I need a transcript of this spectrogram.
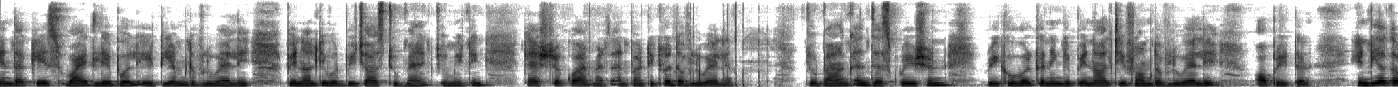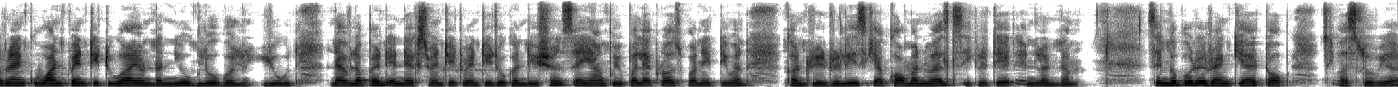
in the case white label A T M W L A penalty would be charge to bank जो meeting cash requirements and particular W L A जो बैंक एंड डिस्क्रिप्शन रिकवर करेंगे penalty from W L A operator India का रैंक 122 आया on the new global youth development index 2020 जो कंडीशंस है young people across 181 country release किया Commonwealth secretariat in London Singapore ने रैंक किया है टॉप उसके बाद Slovenia,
